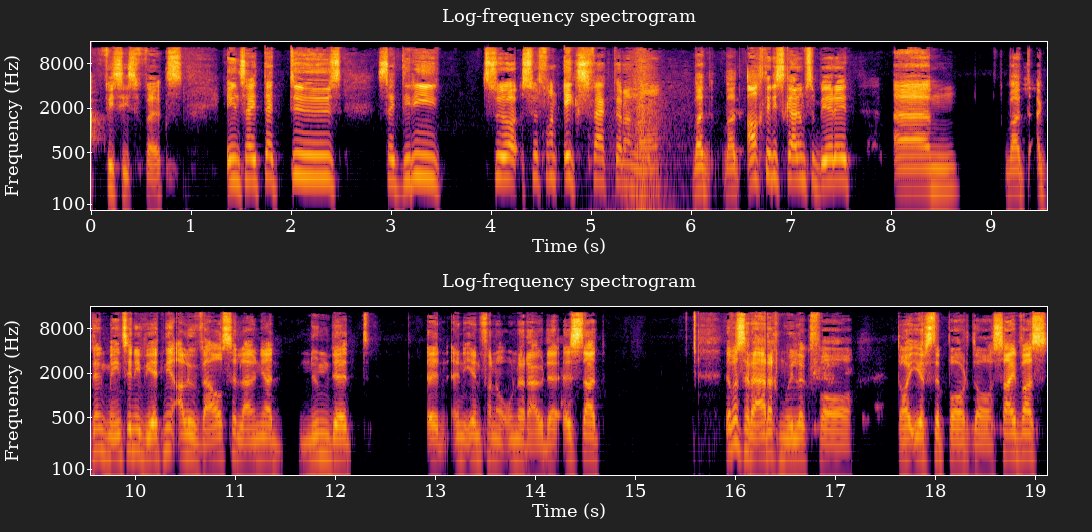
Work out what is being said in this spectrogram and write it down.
fisies fiks en sy tattoos, sy het hierdie so so van X factor aan haar wat wat agter die skerms gebeur het. Ehm um, wat ek dink mense nie weet nie alhoewel Selonia noem dit in in een van haar onderhoude is dat dit was regtig moeilik vir daai eerste paar dae. Sy was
